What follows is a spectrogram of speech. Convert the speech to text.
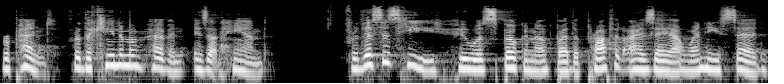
Repent, for the kingdom of heaven is at hand. For this is he who was spoken of by the prophet Isaiah when he said,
